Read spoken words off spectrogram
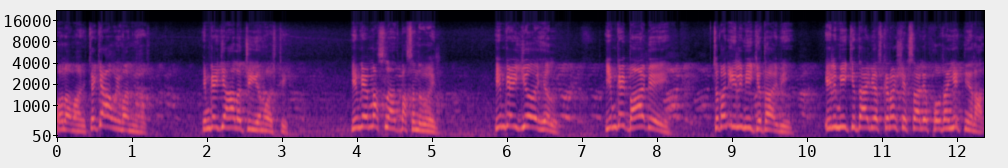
علما نِش۔ ژےٚ کیٛاہ آوٕے وننہٕ حظ؟ یِم جہالت چہِ یونیورسٹی۔ یِم گٔے مسلحت پسنٛد وٲلۍ۔ یِم گٔے جٲہل یِم گٔے بابے ژٕ علمی کِتابی علمی کِتابی ٲس کران شیخ صالح فوزان ییٚتہِ نیران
